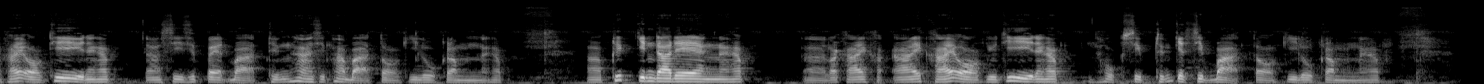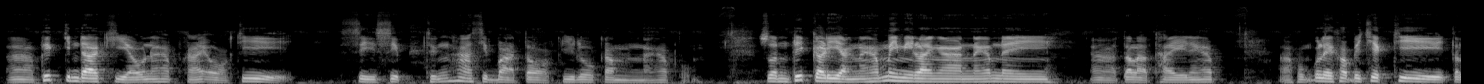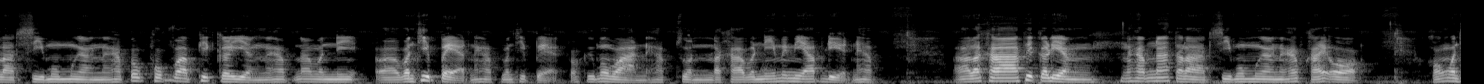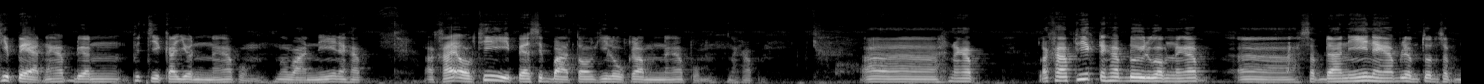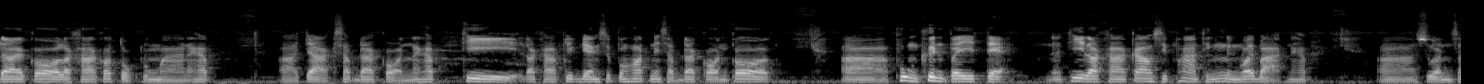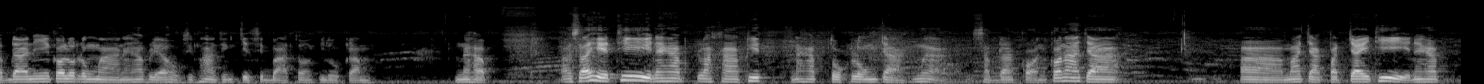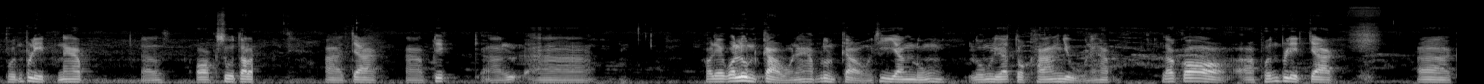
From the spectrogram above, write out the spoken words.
ขายออกที่นะครับอ่า48 บาทถึง 55 บาทต่อกิโลกรัมนะครับพริกจินดาแดงนะครับอ่าราคาขายขายออกอยู่ที่นะครับ 60ถึง70 บาทต่อกิโลกรัมนะครับพริกจินดาเขียวนะครับขายออกที่ 40ถึง50 บาทต่อกิโลกรัมนะครับผมส่วนพริกกะเหรี่ยงนะครับไม่มีรายงานนะครับในตลาดไทยนะครับผมก็เลยเข้าไปเช็คที่ตลาดสี่มุมเมืองนะครับ ก็พบว่าพริกกะเหรี่ยงนะครับณวันนี้วันที่8นะครับวันที่ 8 ก็คือเมื่อวานนะครับ ส่วนราคาวันนี้ไม่มีอัปเดตนะครับ ราคาพริกกะเหรี่ยงนะครับหน้าตลาดสี่มุมเมืองนะครับ ขายออกของวันที่ 8 นะครับ เดือนพฤศจิกายนนะครับผมเมื่อวานนี้นะครับขายออกที่ 80 บาทต่อกิโลกรัมนะครับผมนะครับนะครับ ราคาพริกนะครับโดยรวมนะครับสัปดาห์นี้นะครับ เริ่มต้นสัปดาห์ก็ราคาก็ตกลงมานะครับาจากสัปดาห์ก่อนนะครับ ที่ราคาพริกแดงซุปเปอร์ฮอตในสัปดาห์ก่อนก็อพุ่งขึ้นไปแตะ ที่ราคา 95ถึง100 บาทนะครับส่วนสัปดาห์นี้ก็ลดลงมานะครับ เหลือ 65ถึง70 บาทต่อกิโลกรัมนะครับสาเหตุที่นะครับราคาพริกนะครับตกลงจากเมื่อสัปดาห์ก่อนก็น่าจะามาจากปัจจัยที่นะครับผลผลิตนะครับออกสู่ตลาดจากาพริก เขาเรียกว่ารุ่นเก่านะครับ รุ่นเก่าที่ยังหลงหลงเหลือตกค้างอยู่นะครับ แล้วก็ผลผลิตจาก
